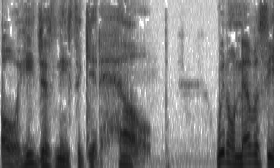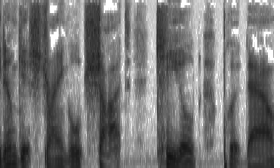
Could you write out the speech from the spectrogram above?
oh, he just needs to get help. We don't never see them get strangled, shot, killed, put down.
